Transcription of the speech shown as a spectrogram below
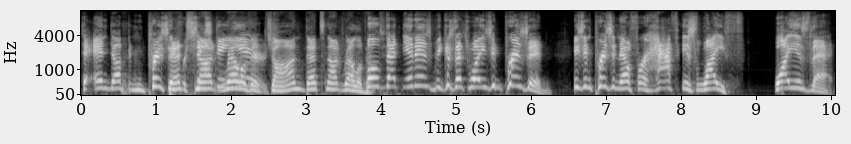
to end up in prison for sixteen years. That's not relevant, years. John. That's not relevant. Well, that it is because that's why he's in prison. He's in prison now for half his life. Why is that?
